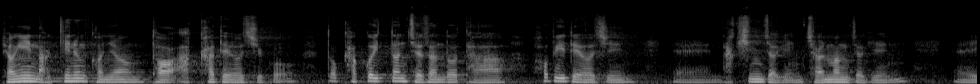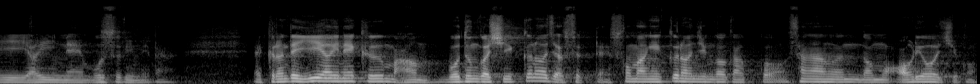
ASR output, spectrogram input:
병이 낫기는커녕 더 악화되어지고 또 갖고 있던 재산도 다 허비되어진 낙심적인 절망적인 이 여인의 모습입니다. 그런데 이 여인의 그 마음, 모든 것이 끊어졌을 때, 소망이 끊어진 것 같고, 상황은 너무 어려워지고,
